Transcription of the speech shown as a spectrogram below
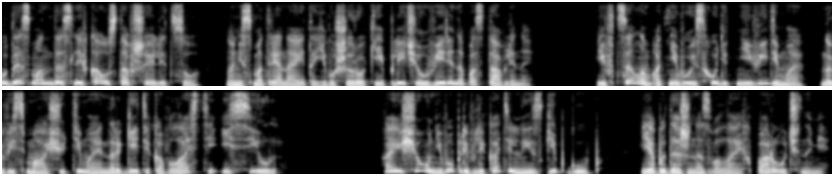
У Десмонда слегка уставшее лицо, но, несмотря на это, его широкие плечи уверенно поставлены. И в целом от него исходит невидимая, но весьма ощутимая энергетика власти и силы. А еще у него привлекательный изгиб губ. Я бы даже назвала их порочными.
